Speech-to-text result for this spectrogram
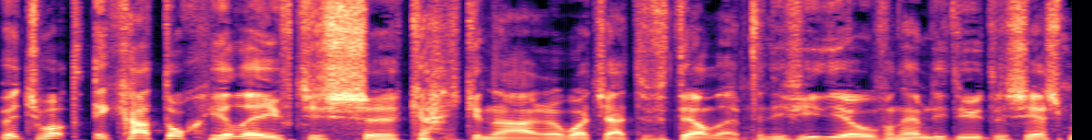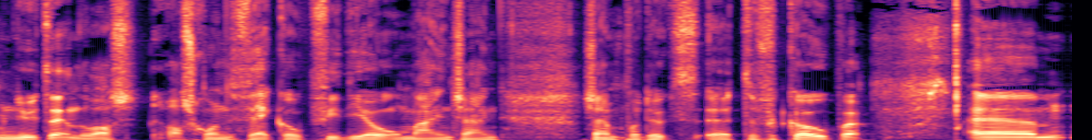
Weet je wat, ik ga toch heel eventjes uh, kijken naar uh, wat jij te vertellen hebt. En die video van hem die duurde zes minuten. En dat was, was gewoon een verkoopvideo om mijn zijn, zijn product uh, te verkopen. Um,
